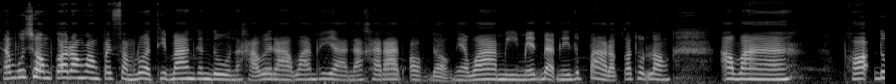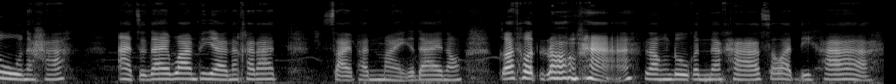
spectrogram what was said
ท่านผู้ชมก็ลองลองไปสำรวจที่บ้านกันดูนะคะ เวลาว่านพญานาคราชออกดอกเนี่ยว่ามีเม็ดแบบนี้หรือเปล่า แล้วก็ทดลองเอามาเพาะดูนะคะ อาจจะได้ว่านพญานาคราชสายพันธุ์ใหม่ก็ได้เนาะก็ทดลองหาลองดูกันนะคะ สวัสดีค่ะ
